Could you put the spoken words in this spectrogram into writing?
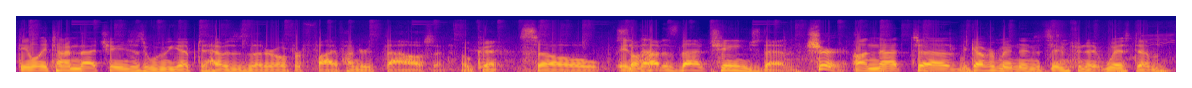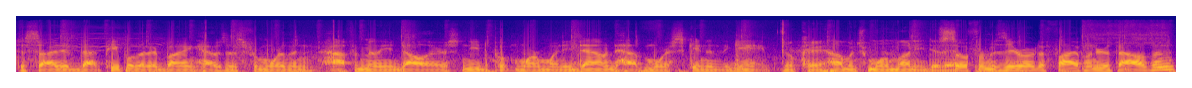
The only time that changes is when we get up to houses that are over 500,000. Okay. So, So that- how does that change then? Sure. On that, uh, the government, in its infinite wisdom, decided that people that are buying houses for more than half a million dollars need to put more money down to have more skin in the game. Okay, how much more money did it? So from zero to 500,000,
